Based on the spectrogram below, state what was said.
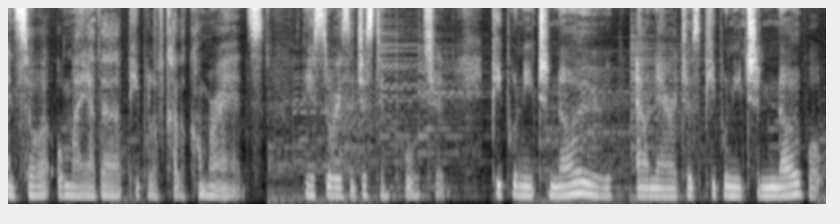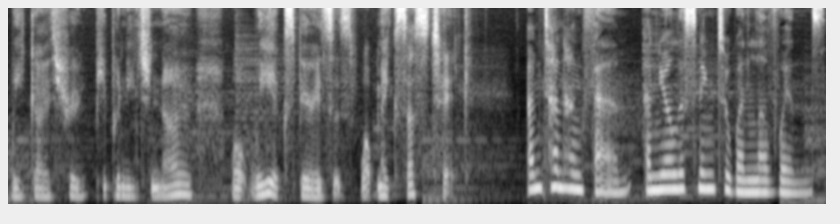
and so are all my other people of colour comrades. Their stories are just important. People need to know our narratives. People need to know what we go through. People need to know what we experience, what makes us tick. I'm Tan Hung Pham, and you're listening to When Love Wins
